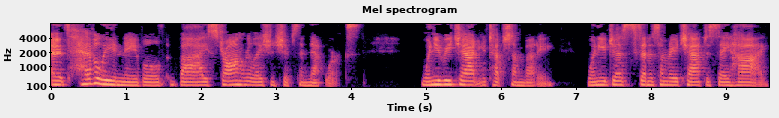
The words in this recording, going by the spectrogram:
and it's heavily enabled by strong relationships and networks. When you reach out and you touch somebody, when you just send somebody a chat to say hi,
